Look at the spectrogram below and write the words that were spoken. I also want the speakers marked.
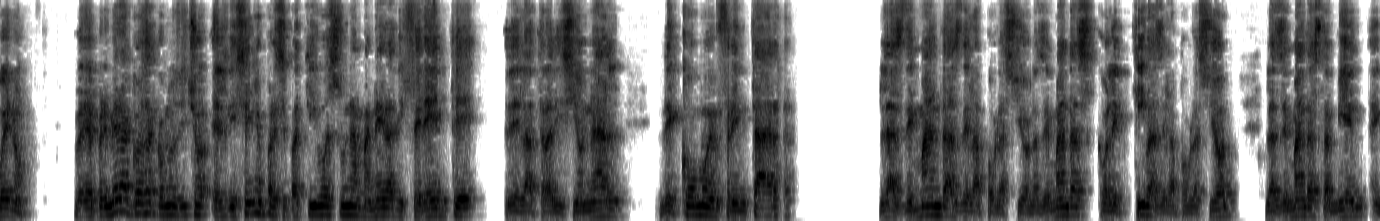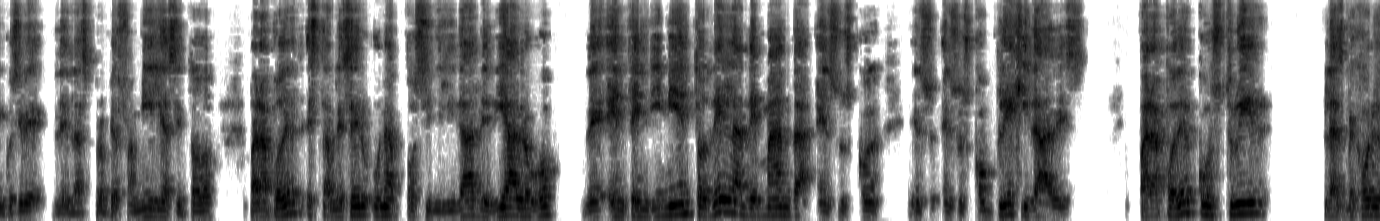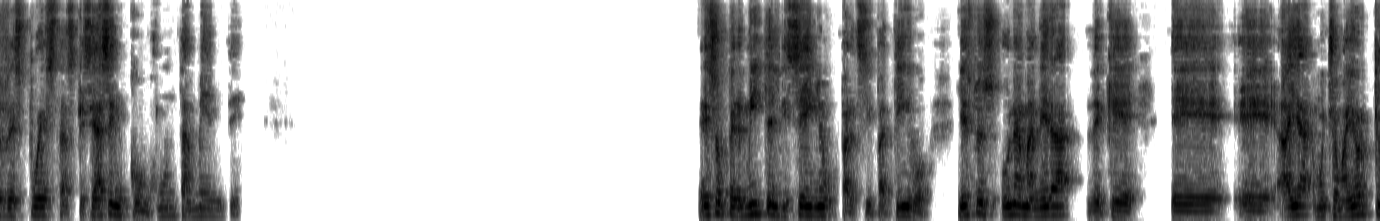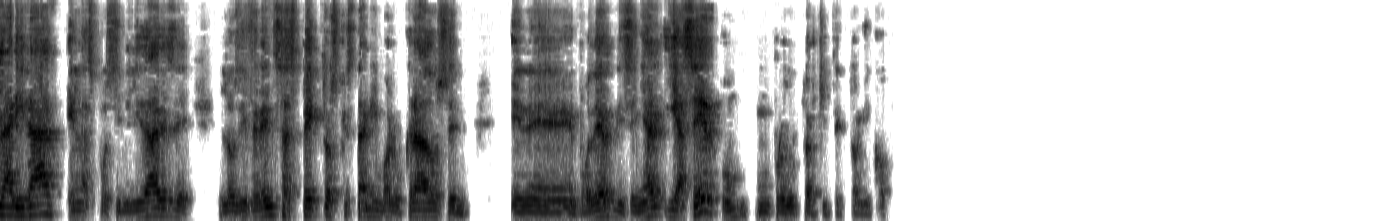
Speaker 1: Bueno, eh, primera cosa, como hemos dicho, el diseño participativo es una manera diferente de la tradicional de cómo enfrentar las demandas de la población, las demandas colectivas de la población, las demandas también, inclusive de las propias familias y todo, para poder establecer una posibilidad de diálogo, de entendimiento de la demanda en sus, en, sus complejidades, para poder construir las mejores respuestas que se hacen conjuntamente. Eso permite el diseño participativo y esto es una manera de que eh, eh, haya mucho mayor claridad en las posibilidades de los diferentes aspectos que están involucrados en, en eh, poder diseñar y hacer un, producto arquitectónico.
